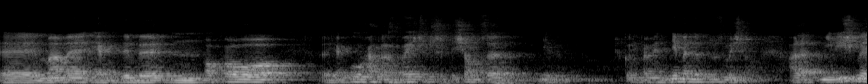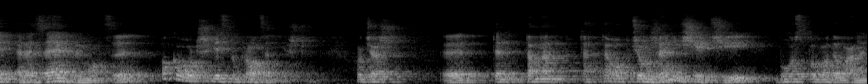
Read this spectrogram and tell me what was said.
e, mamy jak gdyby mm, około, e, jak było teraz 23 tysiące, nie wiem, tylko nie pamiętam, nie będę tu zmyślał, ale mieliśmy rezerwy mocy około 30% jeszcze. Chociaż ten, ta, to obciążenie sieci było spowodowane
